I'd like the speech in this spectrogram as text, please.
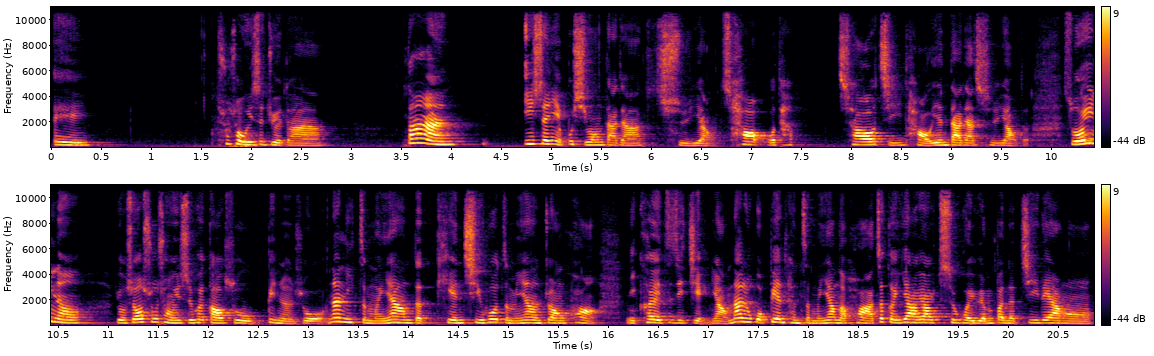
哎，叔叔，我一直觉得啊，当然医生也不希望大家吃药，超我讨超级讨厌大家吃药的，所以呢。有时候书虫医师会告诉病人说：“那你怎么样的天气或怎么样的状况，你可以自己减药。那如果变成怎么样的话，这个药要吃回原本的剂量哦。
